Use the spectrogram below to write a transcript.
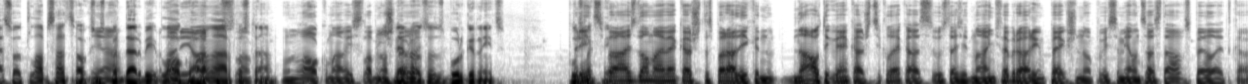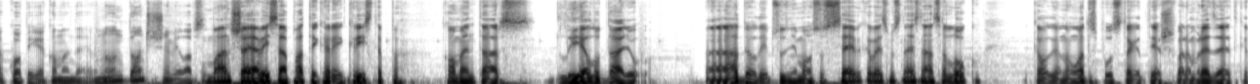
Esot labs atsauksmes Jā, par darbību laukumā un ārpus tā. Un laukumā viss labi Viņš nospēlēja. nebrauc uz burgernīcu. Principā es domāju, vienkārši tas parādīja, ka nu, nav tik vienkārši, cik liekas, uztaisīt mājiņu februārī un pēkšņi no pavisam jauna sastāvā spēlēt kā kopīgai komandai. Un, un Dončits nebija labs. Un man šajā visā patika arī Kristapa komentārs. Lielu daļu atbildības uzņemos uz sevi, kāpēc mums nesnāca ar Luku. Kaut gan no otras puses, tagad tieši varam redzēt, ka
